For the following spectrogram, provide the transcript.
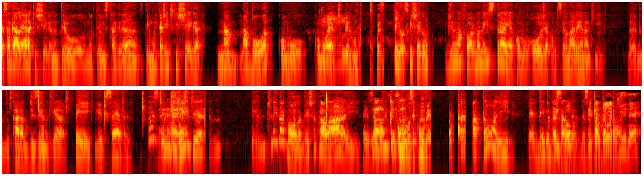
essa galera que chega no teu, no teu Instagram, tem muita gente que chega na, na boa, como, como é, te perguntar as coisas. Tem outros que chegam de uma forma meio estranha, como hoje aconteceu na arena aqui, do, do cara dizendo que era fake, etc. Então, esse tipo é. de gente, é, a gente nem dá bola, deixa pra lá e exato, não tem exato. como você conversar. O cara tá tão ali é, dentro dessa, dessa. Ele tá tão aqui, né?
